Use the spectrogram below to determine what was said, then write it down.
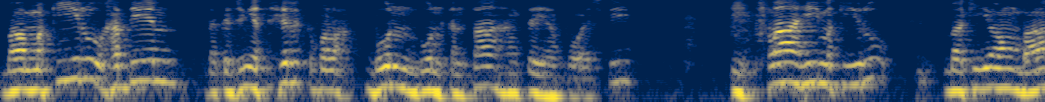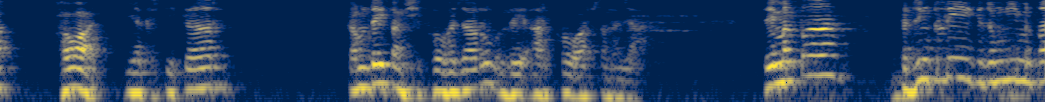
ba makiru hadin da ka jing thir ka bala bun bun kanta hang te hapo sp ki klahi makiru ba ki yong ba hawat ya stiker kam dei tang shipho hajaru dei ar pro ar san hajar te manta ka jing kli ka jongi manta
